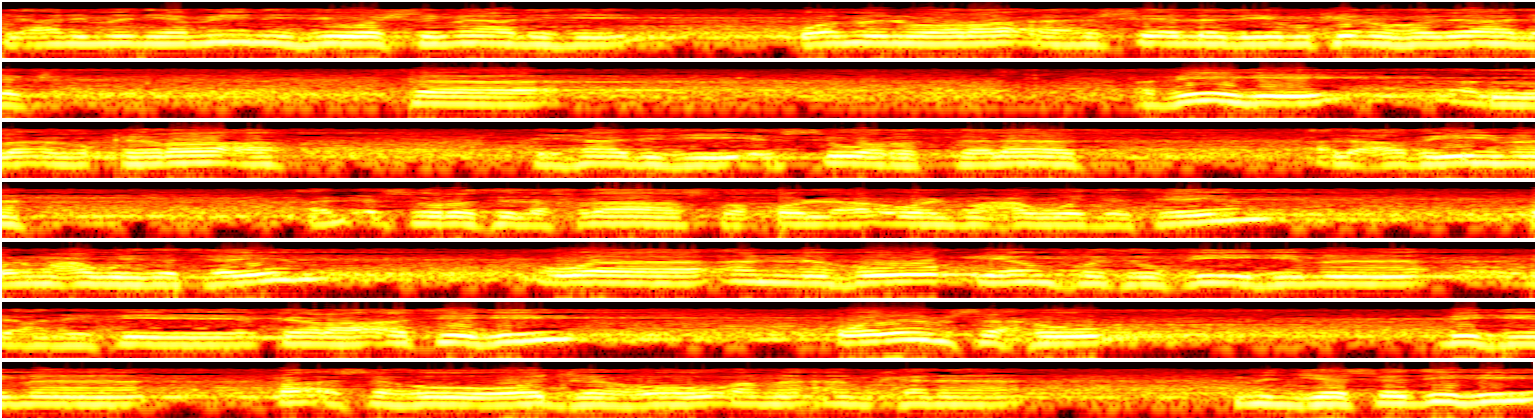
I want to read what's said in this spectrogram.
يعني من يمينه وشماله ومن وراءه الشيء الذي يمكنه ذلك. ففيه القراءة لهذه السور الثلاث العظيمة. سورة الإخلاص وقل والمعوذتين والمعوذتين وأنه ينفث فيهما يعني في قراءته ويمسح بهما رأسه ووجهه وما أمكن من جسده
